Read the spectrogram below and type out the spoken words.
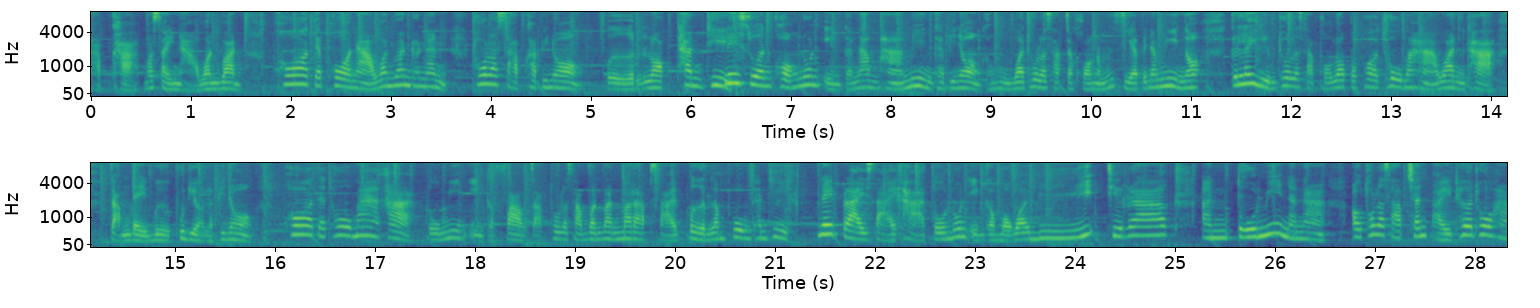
ศัพท์ค่ะ มาใส่หนาวันวันพ่อแต่พ่อหนาวันวันเท่านั้น โทรศัพท์ค่ะพี่น้อง เปิดล็อกทันทีในส่วนของนุ่นเองก็นำหามีนค่ะพี่น้องเขาหูว่าโทรศัพท์จากของนั้นมันเสียไปน้ำมีนเนาะก็เลยยืมโทรศัพท์ของรปภโทรมาหาวันค่ะจำได้เบอร์ผู้เดียวแหละพี่น้องพ่อแต่โทรมาค่ะโตมีนเองกับฝ้าวจับโทรศัพท์วันๆมารับสายเปิดลำโพงทันทีในปลายสายค่ะโตนุ่นเองก็บอกว่าบีที่รัก อันโตมีนน่ะนะเอาโทรศัพท์ฉันไปเธอโทรหา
